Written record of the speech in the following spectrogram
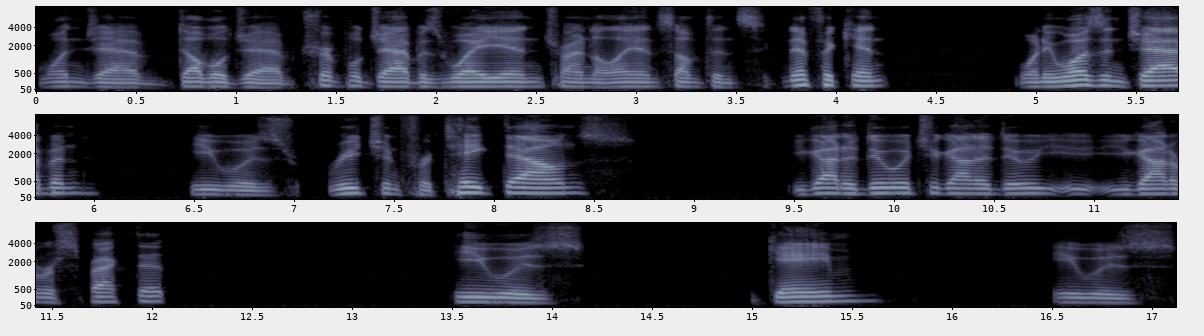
one jab, double jab, triple jab his way in, trying to land something significant. When he wasn't jabbing, he was reaching for takedowns. You got to do what you got to do. You, you got to respect it. He was game. He was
